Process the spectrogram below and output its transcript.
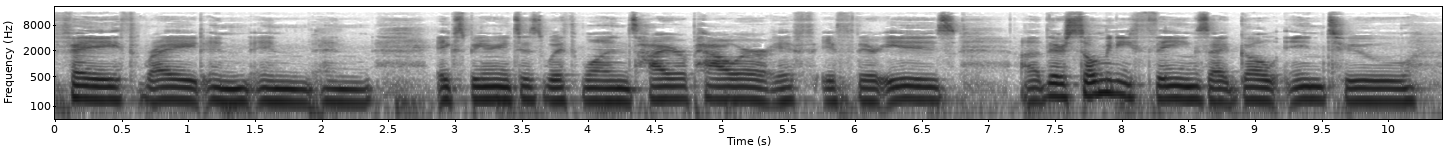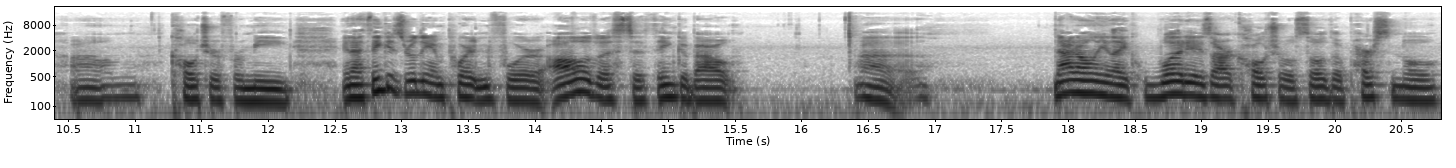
faith, right? And and and experiences with one's higher power if if there is uh, there's so many things that go into um, culture for me and i think it's really important for all of us to think about uh, not only like what is our cultural so the personal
